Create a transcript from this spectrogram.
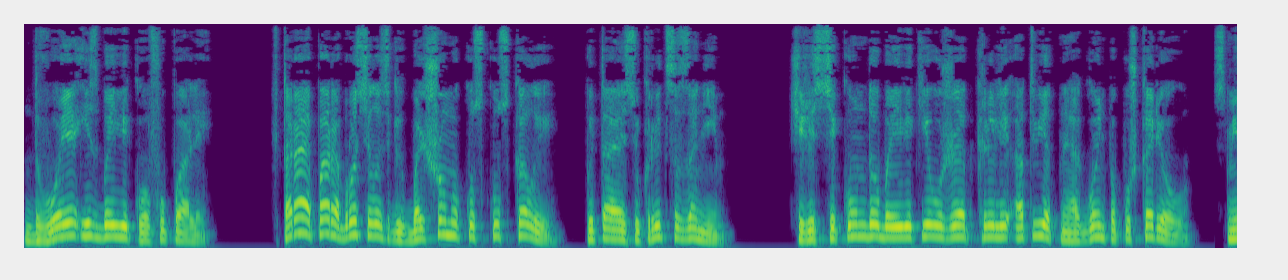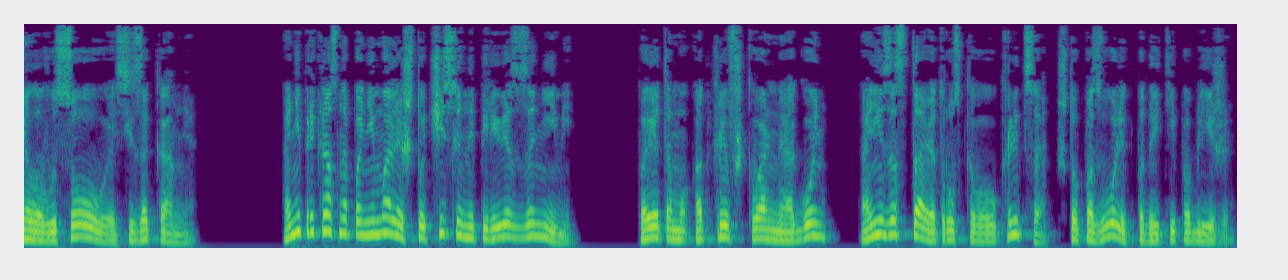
Двое из боевиков упали. Вторая пара бросилась к большому куску скалы, пытаясь укрыться за ним. Через секунду боевики уже открыли ответный огонь по Пушкареву, смело высовываясь из-за камня. Они прекрасно понимали, что численный перевес за ними, поэтому, открыв шквальный огонь, они заставят русского укрыться, что позволит подойти поближе.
